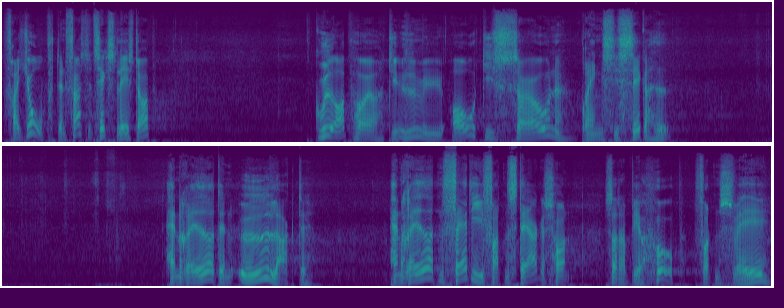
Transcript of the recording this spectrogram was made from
fra Job, den første tekst læst op. Gud ophøjer de ydmyge, og de sørgende bringes i sikkerhed. Han redder den ødelagte. Han redder den fattige fra den stærkes hånd, så der bliver håb for den svage.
